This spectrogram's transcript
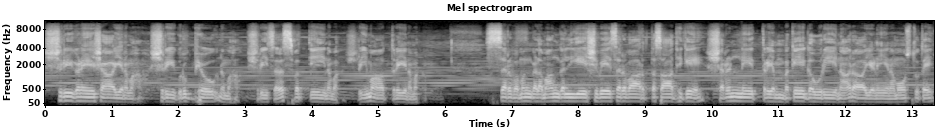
ಶ್ರೀ ಗಣೇಶಾಯ ನಮಃ, ಶ್ರೀ ಗುರುಭ್ಯೋ ನಮಃ, ಶ್ರೀ ಸರಸ್ವತ್ಯೈ ನಮಃ ಶ್ರೀಮಾತ್ರೇ ನಮಃ. ಸರ್ವಮಂಗಳ ಮಾಂಗಲ್ಯೇ ಶಿವೆ ಸರ್ವಾರ್ಥ ಸಾಧಿಕೆ, ಶರಣ್ಯೇ ಗೌರಿ ನಾರಾಯಣೇ ನಮೋಸ್ತುತೆ.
